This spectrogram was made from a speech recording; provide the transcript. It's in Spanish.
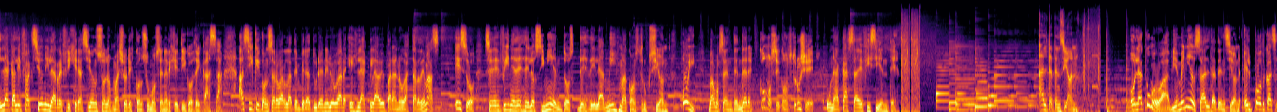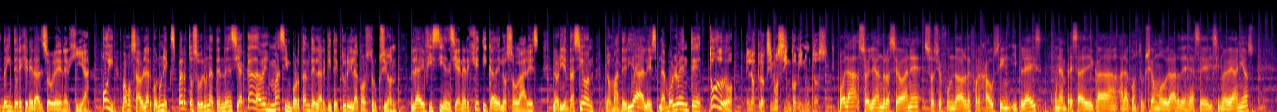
La calefacción y la refrigeración son los mayores consumos energéticos de casa, así que conservar la temperatura en el hogar es la clave para no gastar de más. Eso se define desde los cimientos, desde la misma construcción. Hoy vamos a entender cómo se construye una casa eficiente. Alta tensión. Hola, ¿cómo va? Bienvenidos a Alta Tensión, el podcast de interés general sobre energía. Hoy vamos a hablar con un experto sobre una tendencia cada vez más importante en la arquitectura y la construcción, la eficiencia energética de los hogares, la orientación, los materiales, la envolvente, todo en los próximos cinco minutos. Hola, soy Leandro Sebane, socio fundador de For Housing y Place, una empresa dedicada a la construcción modular desde hace 19 años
